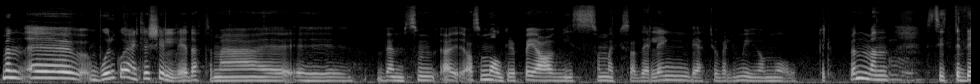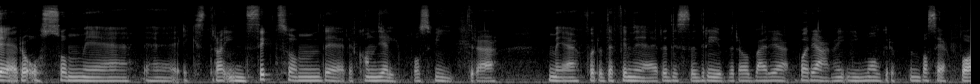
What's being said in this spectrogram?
Men eh, hvor går egentlig skillet i dette med eh, hvem som eh, Altså målgruppe, ja vi som markedsavdeling vet jo veldig mye om målgruppen. Men mm. sitter dere også med eh, ekstra innsikt som dere kan hjelpe oss videre med for å definere disse drivere og barrierene i målgruppen basert på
